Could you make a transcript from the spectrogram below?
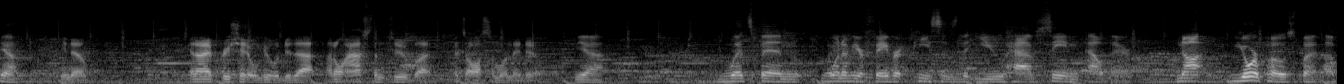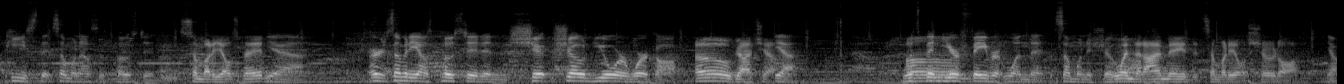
Yeah. You know, and I appreciate it when people do that. I don't ask them to, but it's awesome when they do. Yeah. What's been one of your favorite pieces that you have seen out there? Not your post, but a piece that someone else has posted. Somebody else made. Yeah. Or somebody else posted and sh- showed your work off. Oh, gotcha. Yeah. What's been your Um, favorite one that someone has showed One off? that I made that somebody else showed off. Yeah.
